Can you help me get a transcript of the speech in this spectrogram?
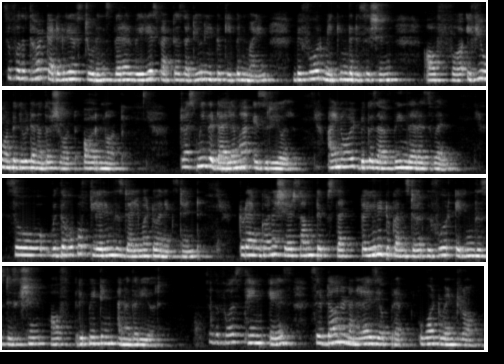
So for the third category of students, there are various factors that you need to keep in mind before making the decision of uh, if you want to give it another shot or not. Trust me, the dilemma is real. I know it because I've been there as well. So with the hope of clearing this dilemma to an extent, today I'm gonna share some tips that you need to consider before taking this decision of repeating another year. So the first thing is sit down and analyze your prep. What went wrong?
